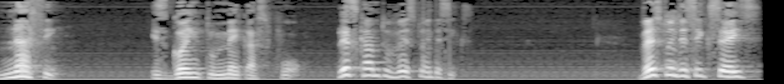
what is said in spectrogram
nothing is going to make us fall. Let's come to verse 26. Verse 26 says,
